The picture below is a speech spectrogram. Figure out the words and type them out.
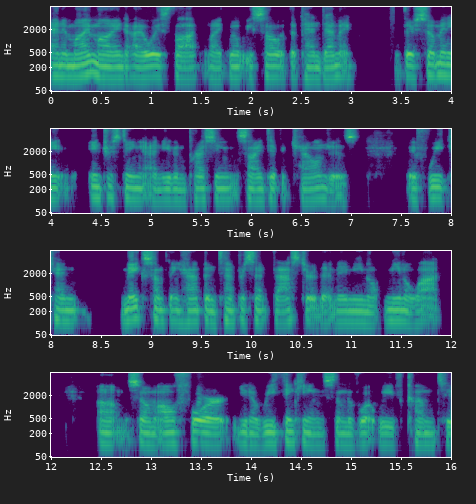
And in my mind, I always thought like what we saw with the pandemic, there's so many interesting and even pressing scientific challenges. If we can make something happen 10% faster, that may mean, mean a lot. Um, so I'm all for, you know, rethinking some of what we've come to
